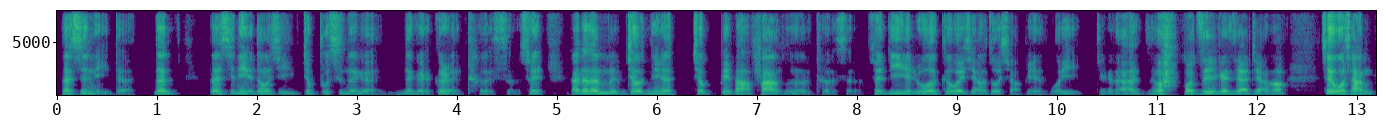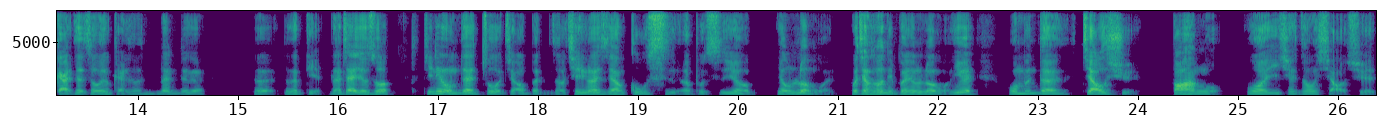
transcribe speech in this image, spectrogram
那是你的，那但是你的东西，就不是那个那个个人特色，所以啊那个就你的就没办法发展出那种特色。所以第一点，如果各位想要做小编，我以这个大家 我我自己跟大家讲哈，所以我常常改这时候就改说，那你这个。那个那个点，那再就是说，今天我们在做脚本的时候，千万是用故事，而不是用用论文。我讲说你不能用论文，因为我们的教学包含我，我以前从小学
